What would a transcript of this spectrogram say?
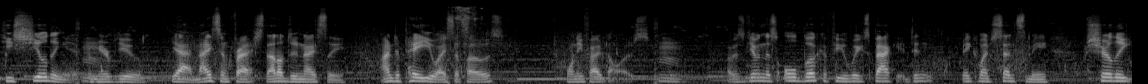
he's shielding it from your view. Yeah, nice and fresh. That'll do nicely. I'm to pay you, I suppose. $25. Hmm. I was given this old book a few weeks back. It didn't make much sense to me. Surely,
